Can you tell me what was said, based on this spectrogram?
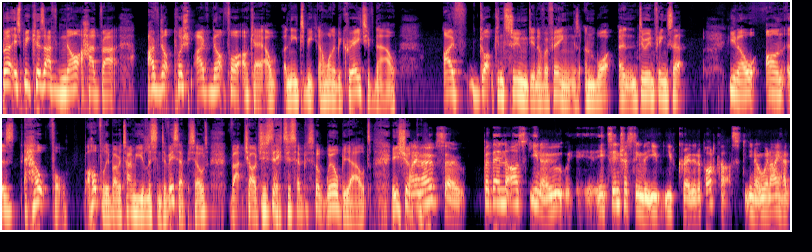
but it's because I've not had that. I've not pushed. I've not thought. Okay, I, I need to be. I want to be creative now. I've got consumed in other things and what and doing things that you know aren't as helpful. Hopefully, by the time you listen to this episode, that charging status episode will be out. It should. I be. hope so. But then ask, you know, it's interesting that you've you've created a podcast. You know, when I had,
